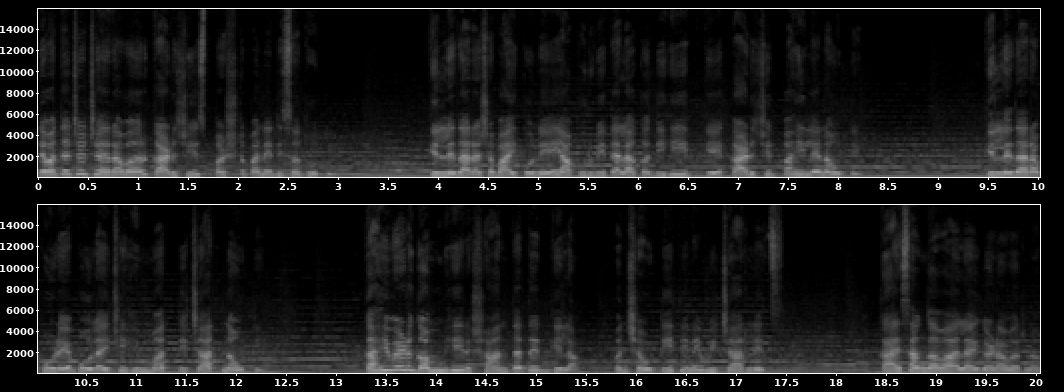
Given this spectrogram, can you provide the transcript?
तेव्हा त्याच्या चेहऱ्यावर काळजी स्पष्टपणे दिसत होती. किल्लेदाराच्या बायकोने यापूर्वी त्याला कधीही इतके काळजीत पाहिले नव्हते. किल्लेदारापुढे बोलायची हिंमत तिच्यात नव्हती. काही वेळ गंभीर शांततेत गेला पण शेवटी तिने विचारलेच काय सांगावा आलाय गडावरनं?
